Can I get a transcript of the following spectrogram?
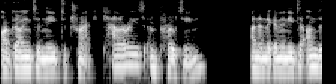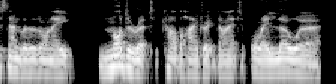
are going to need to track calories and protein. And then they're going to need to understand whether they're on a moderate carbohydrate diet or a lower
